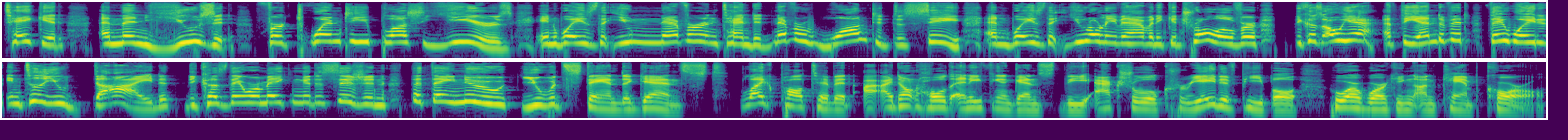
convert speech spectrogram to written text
take it and then use it for 20 plus years in ways that you never intended, never wanted to see, and ways that you don't even have any control over because, oh yeah, at the end of it, they waited until you died because they were making a decision that they knew you would stand against. Like Paul Tibbitt, I, I don't hold anything against the actual creative people who are working on Kamp Koral.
